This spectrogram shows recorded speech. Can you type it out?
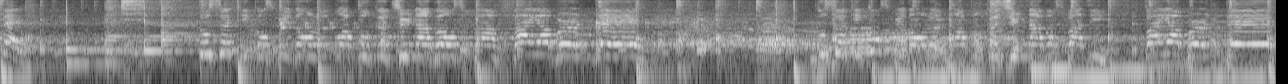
c'est tous ceux qui conspirent dans le noir pour que tu n'avances pas. Fire burn them. Tous ceux qui conspirent dans le noir pour que tu n'avances pas. Dis fire burn them.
